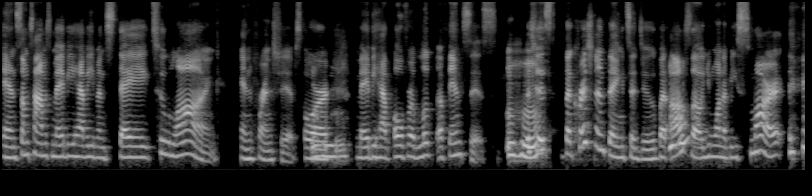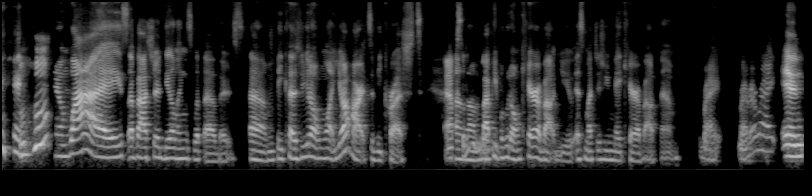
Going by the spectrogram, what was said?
and sometimes maybe have even stayed too long in friendships or mm-hmm. maybe have overlooked offenses, mm-hmm. which is the Christian thing to do, but mm-hmm. also you want to be smart mm-hmm. and wise about your dealings with others um, because you don't want your heart to be crushed Absolutely. Um, by people who don't care about you as much as you may care about them. Right. Right, right, right. And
